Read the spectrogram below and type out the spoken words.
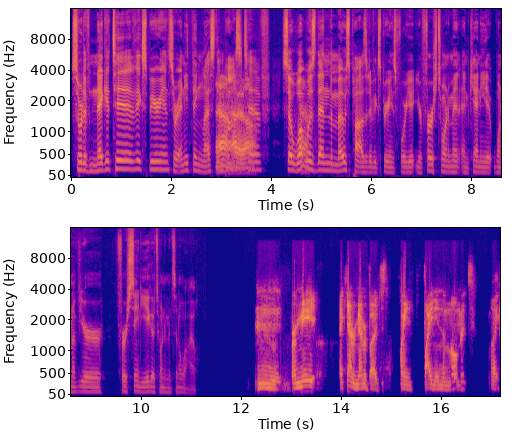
sort of negative experience or anything less than no, positive? So, what yeah. was then the most positive experience for you at your first tournament and Kenny at one of your first San Diego tournaments in a while? Mm, for me, I can't remember, but just playing fighting in the moment. Like,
